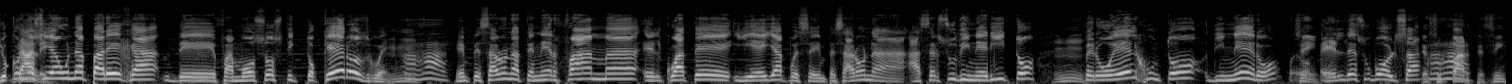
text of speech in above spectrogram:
Yo conocí Dale. a una pareja de famosos tiktokeros, güey. Ajá. Empezaron a tener fama, el cuate y ella pues se empezaron a hacer su dinerito, Ujú. pero él juntó dinero, Sí. él de su bolsa, De su Ajá. parte, sí.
